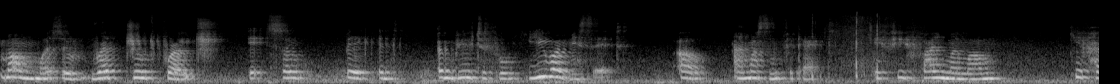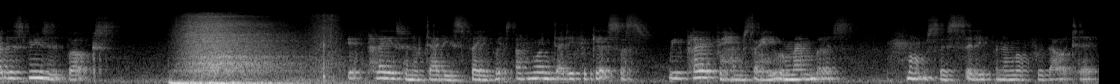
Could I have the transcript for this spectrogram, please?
mum wears a red jeweled brooch. It's so big and, and beautiful. You won't miss it. Oh, I mustn't forget. If you find my mum, give her this music box. It plays one of Daddy's favourites, and when Daddy forgets us, we play it for him so he remembers. Mum's so silly running off without it.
